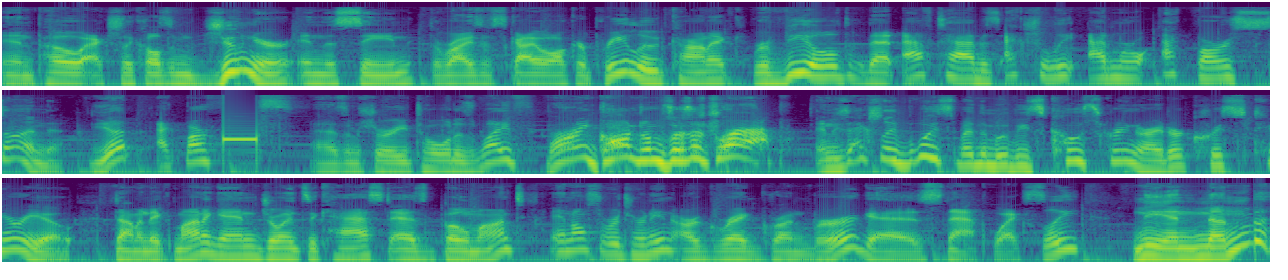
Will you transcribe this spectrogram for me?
and Poe actually calls him Junior in the scene. The Rise of Skywalker prelude comic revealed that Aftab is actually Admiral Ackbar's son. Yep, Ackbar f- as I'm sure he told his wife, wearing condoms is a trap! And he's actually voiced by the movie's co-screenwriter Chris Terrio. Dominic Monaghan joins the cast as Beaumont, and also returning are Greg Grunberg as Snap Wexley, Nien Nunb,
